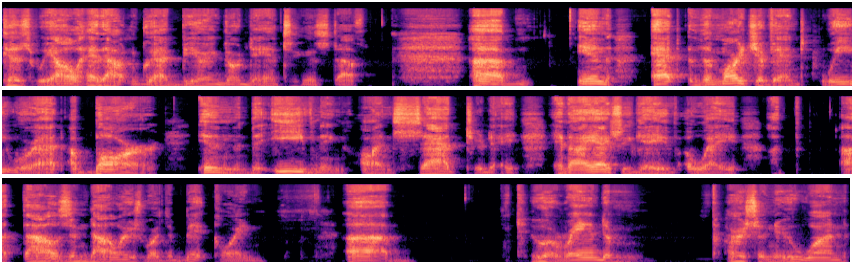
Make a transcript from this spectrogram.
because we all head out and grab beer and go dancing and stuff. Um, in at the March event, we were at a bar in the evening on Saturday, and I actually gave away a, thousand dollars worth of Bitcoin uh, to a random person who won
